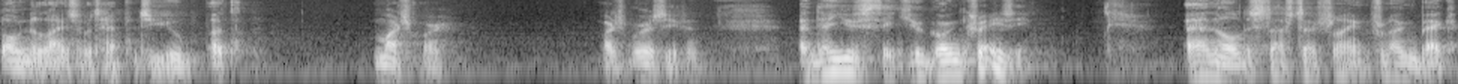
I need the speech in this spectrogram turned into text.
along the lines of what happened to you, but much more, much worse even. And then you think you're going crazy. And all the stuff starts flowing, flowing back.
